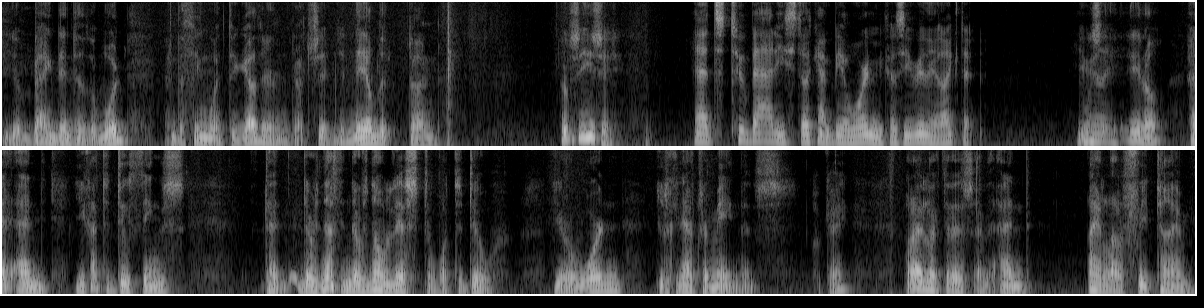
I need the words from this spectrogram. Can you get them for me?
you banged into the wood and the thing went together and that's it. You nailed it, done. It was easy. It's too bad he still can't be a warden because he really liked it. He It was, really. you know, and, and you got to do things that there was nothing, there was no list of what to do. You're a warden, you're looking after maintenance, okay? But I looked at this and, and I had a lot of free time.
